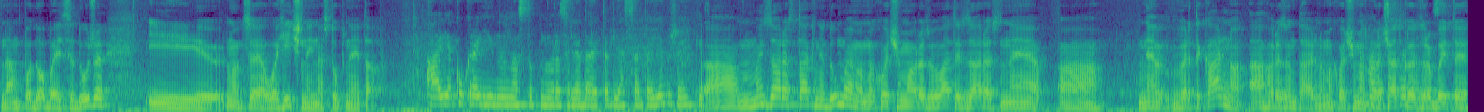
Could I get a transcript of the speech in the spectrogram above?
нам подобається дуже. І ну, це логічний наступний етап. А яку країну наступну розглядаєте для себе? Є вже якісь? А, ми зараз так не думаємо. Ми хочемо розвиватись зараз не. А, не вертикально, а горизонтально. Ми хочемо Ага, спочатку зробити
